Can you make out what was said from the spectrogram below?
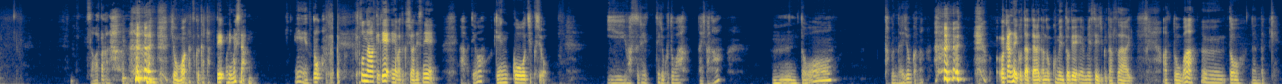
伝わったかな？今日も熱く語っておりました。えっ、ー、と、そんなわけで、えー、私はですね、あ、待てよ、原稿チェックしよう。言い忘れてることはないかな？うーんと、多分大丈夫かな？わかんないことあったら、あの、コメントでメッセージください。あとは、うんと、なんだっけ。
